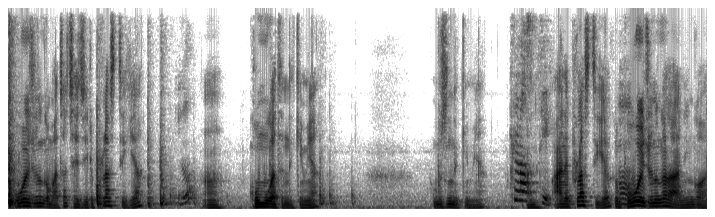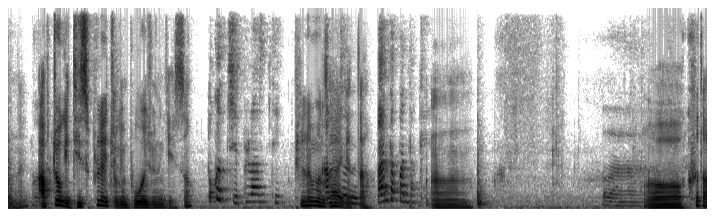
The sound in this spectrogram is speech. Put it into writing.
보호해주는 거 맞아? 재질이 플라스틱이야? 이거 어. 고무 같은 느낌이야? 무슨 느낌이야? 플라스틱. 안에 플라스틱이야? 그럼 어. 보호해주는 건 아닌 거 같네. 앞쪽에 디스플레이 쪽엔 보호해주는 게 있어? 똑같이 플라스틱. 필름은 아무튼 사야겠다. 반딱반딱해. 어. 와. 어, 크다.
